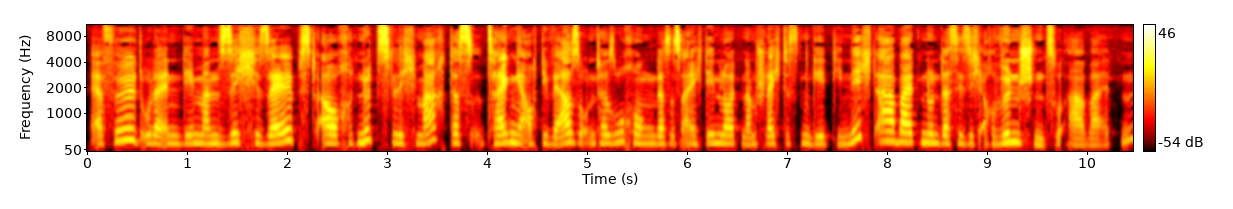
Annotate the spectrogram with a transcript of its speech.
erfüllt oder indem man sich selbst auch nützlich macht. Das zeigen ja auch diverse Untersuchungen, dass es eigentlich den Leuten am schlechtesten geht, die nicht arbeiten und dass sie sich auch wünschen zu arbeiten.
